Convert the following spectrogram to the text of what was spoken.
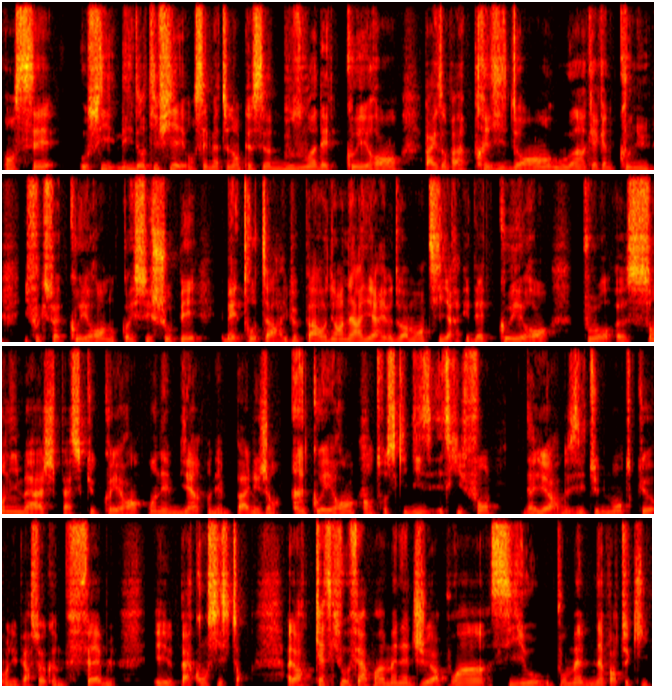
on sait aussi l'identifier. On sait maintenant que c'est notre besoin d'être cohérent. Par exemple, un président ou un quelqu'un de connu, il faut qu'il soit cohérent. Donc quand il s'est chopé, eh ben, trop tard. Il peut pas revenir en arrière, il va devoir mentir et d'être cohérent pour euh, son image parce que cohérent, on aime bien, on n'aime pas les gens incohérents entre ce qu'ils disent et ce qu'ils font. D'ailleurs, des études montrent qu'on les perçoit comme faibles et pas consistants. Alors, qu'est-ce qu'il faut faire pour un manager, pour un CEO ou pour même n'importe qui?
